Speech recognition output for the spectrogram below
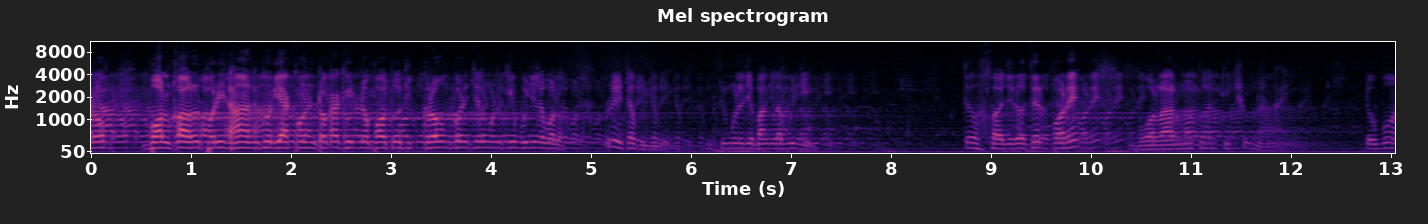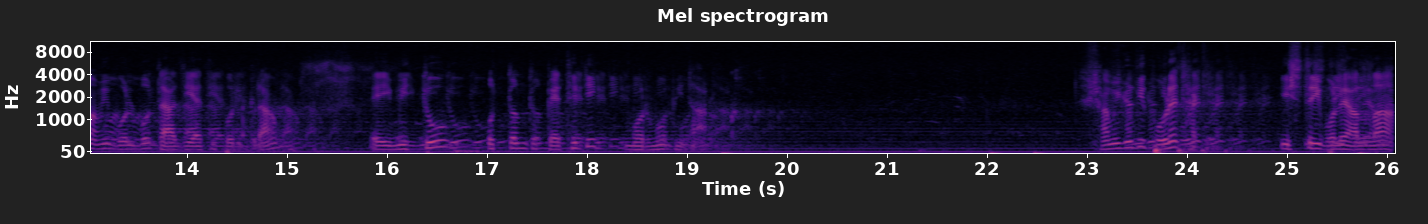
আরব বলকল পরিধান করিয়া কণ্টকা কীর্ণ পথ অতিক্রম করেছিল বলে কি বুঝলে বলো? বলে, এটা বুঝলি তুমি বলে, যে বাংলা বুঝি? তো হজরতের পরে বলার মতো আর কিছু নাই। তবু আমি বলব, তাজিয়াতি পরিগ্রাম, এই মৃত্যু অত্যন্ত প্যাথেটিক মর্ম বিদারক স্বামী যদি পড়ে থাকে, স্ত্রী বলে, আল্লাহ,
